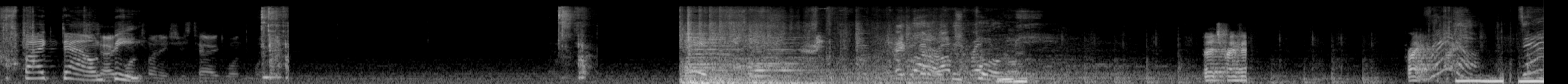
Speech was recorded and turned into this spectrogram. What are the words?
Spike down Tagged B. 120. She's tagged 120. Hey, we got our option, bro. Before me. It's right there. Damn!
